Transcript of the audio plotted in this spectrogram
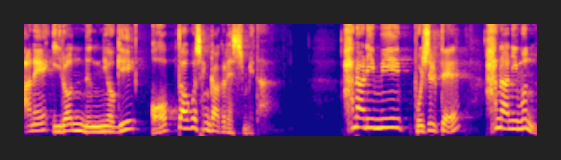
안에 이런 능력이 없다고 생각을 했습니다. 하나님이 보실 때 하나님은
